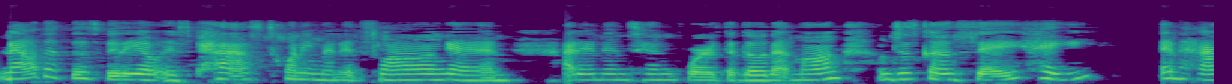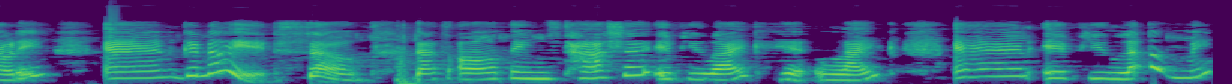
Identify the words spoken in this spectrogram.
now that this video is past 20 minutes long and I didn't intend for it to go that long, I'm just going to say hey and howdy and good night. So that's all things Tasha. If you like, hit like. And if you love me,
